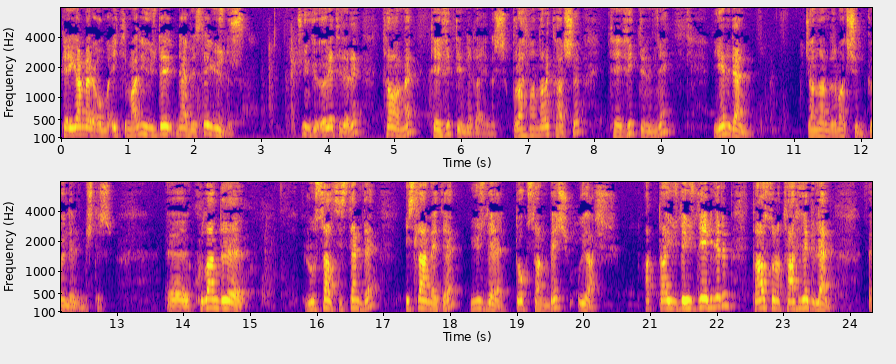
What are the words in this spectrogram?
Peygamber olma ihtimali yüzde neredeyse yüzdür. Çünkü öğretileri tamamen tevhid dinine dayanır. Brahmanlara karşı tevhid dinini yeniden canlandırmak için gönderilmiştir. Ee, kullandığı ruhsal sistem de İslamiyet'e yüzde 95 uyar. Hatta yüzde yüz diyebilirim. Daha sonra tahrif edilen e,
